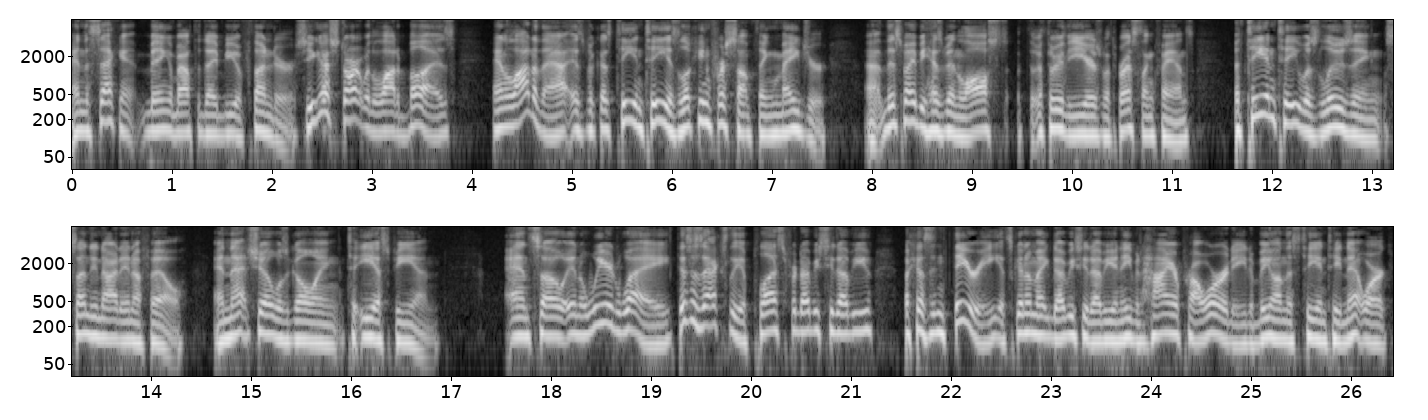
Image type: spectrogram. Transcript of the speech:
and the second being about the debut of Thunder. So you guys start with a lot of buzz, and a lot of that is because TNT is looking for something major. Uh, this maybe has been lost th- through the years with wrestling fans, but TNT was losing Sunday Night NFL, and that show was going to ESPN. And so, in a weird way, this is actually a plus for WCW because, in theory, it's going to make WCW an even higher priority to be on this TNT network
